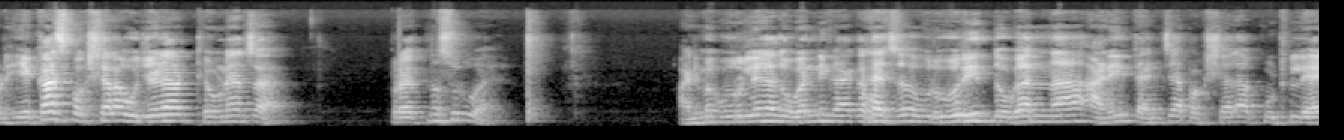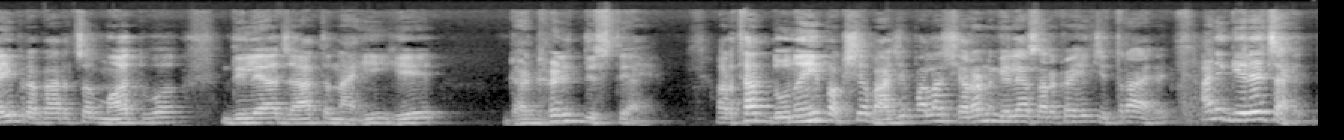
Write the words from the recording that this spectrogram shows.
पण एकाच पक्षाला उजेडात ठेवण्याचा प्रयत्न सुरू आहे. आणि मग उरलेल्या दोघांनी काय करायचं? उर्वरित दोघांना आणि त्यांच्या पक्षाला कुठल्याही प्रकारचं महत्त्व दिल्या जात नाही हे ढळढळीत दिसते आहे. अर्थात दोनही पक्ष भाजपाला शरण गेल्यासारखं हे चित्र आहे आणि गेलेच आहेत.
